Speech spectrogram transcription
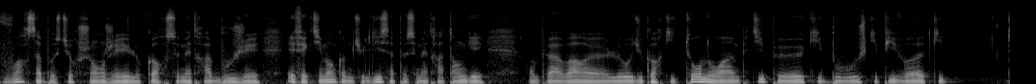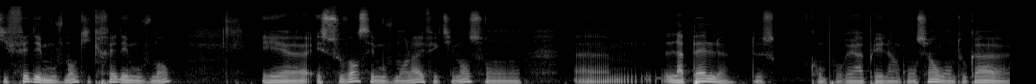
voir sa posture changer, le corps se mettre à bouger. Effectivement, comme tu le dis, ça peut se mettre à tanguer. On peut avoir euh, le haut du corps qui tournoie un petit peu, qui bouge, qui pivote, qui, qui fait des mouvements, qui crée des mouvements. Et, euh, et souvent, ces mouvements-là, effectivement, sont l'appel de ce qu'on pourrait appeler l'inconscient, ou en tout cas euh,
